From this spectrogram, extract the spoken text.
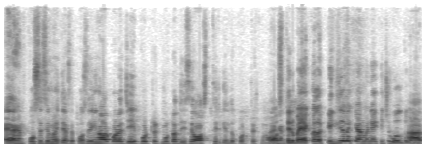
এই দেখেন প্রসেসিং হইতে আছে প্রসেসিং হওয়ার পরে যেই পোর্ট্রেট মুডটা দিছে অস্থির কিন্তু পোর্ট্রেট মুড অস্থির ভাই। এক কথা পিক্সেলের ক্যামেরা নিয়ে কিছু বলতে পারব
